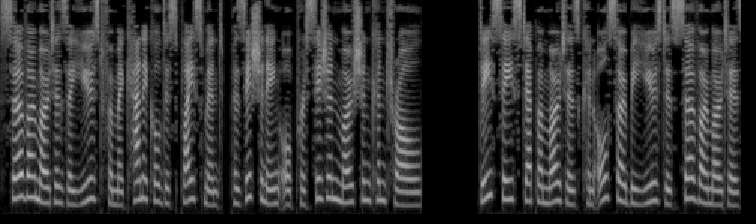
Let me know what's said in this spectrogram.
Servomotors are used for mechanical displacement, positioning or precision motion control. DC stepper motors can also be used as servomotors,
